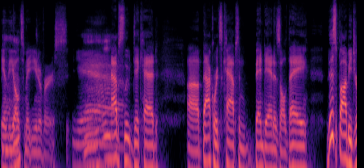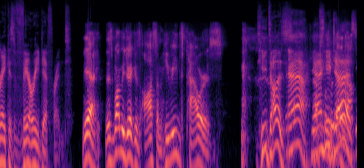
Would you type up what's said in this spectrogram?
in the Mhm. Ultimate Universe yeah absolute dickhead, uh, backwards caps and bandanas all day. This Bobby Drake is very different. Yeah, this Bobby Drake is awesome. He reads powers. He does. Yeah, yeah, Absolutely. he does.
